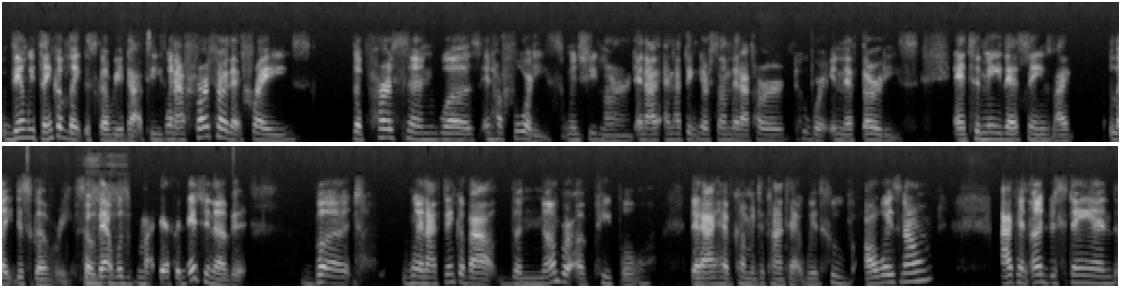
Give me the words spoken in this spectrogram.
Then we think of late discovery adoptees. When I first heard that phrase, the person was in her 40s when she learned and i and i think there's some that i've heard who were in their 30s and to me that seems like late discovery so mm-hmm. that was my definition of it but when i think about the number of people that i have come into contact with who've always known i can understand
